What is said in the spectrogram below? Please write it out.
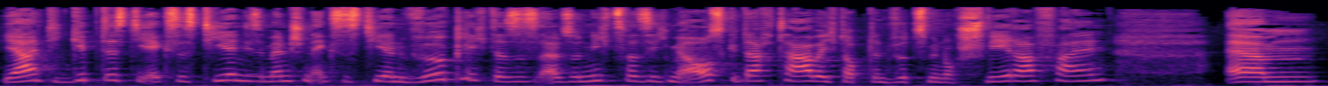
Ja, die gibt es, die existieren, diese Menschen existieren wirklich. Das ist also nichts, was ich mir ausgedacht habe. Ich glaube, dann wird es mir noch schwerer fallen. Ähm,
